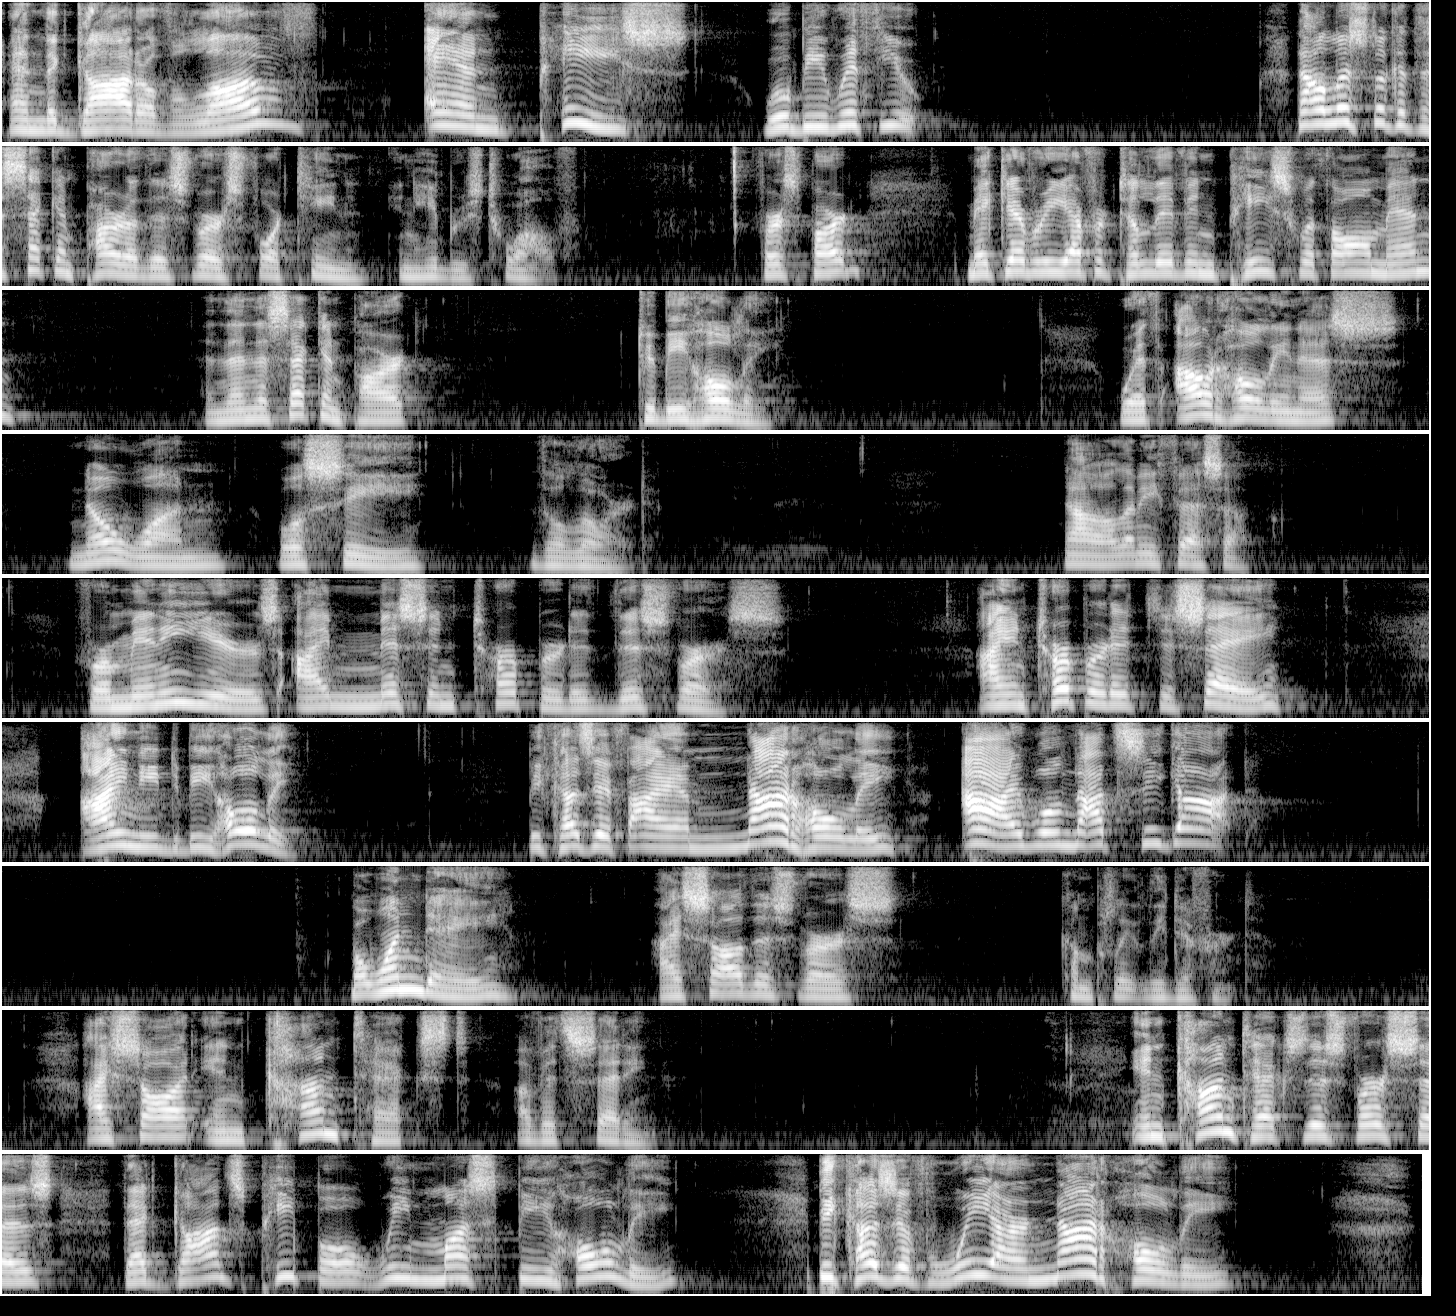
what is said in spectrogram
And the God of love and peace will be with you." Now let's look at the second part of this verse 14 in Hebrews 12. First part, make every effort to live in peace with all men. And then the second part, to be holy. Without holiness, no one will see the Lord. Now, let me fess up. For many years, I misinterpreted this verse. I interpret it to say, I need to be holy. Because if I am not holy, I will not see God. But one day, I saw this verse completely different. I saw it in context of its setting. In context, this verse says that God's people, we must be holy because if we are not holy,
